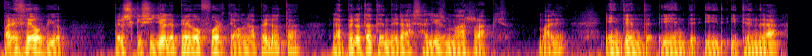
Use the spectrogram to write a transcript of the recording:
parece obvio, pero es que si yo le pego fuerte a una pelota, la pelota tenderá a salir más rápido, ¿vale? E y, tendrá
